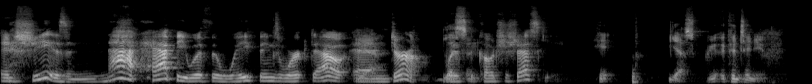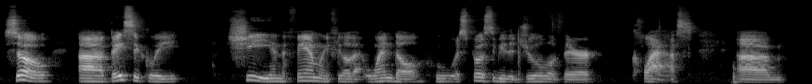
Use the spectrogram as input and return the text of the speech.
And she is not happy with the way things worked out Yeah. in Durham Listen. with Coach Krzyzewski. Yes. Continue. So uh, basically, she and the family feel that Wendell, who was supposed to be the jewel of their class, um,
